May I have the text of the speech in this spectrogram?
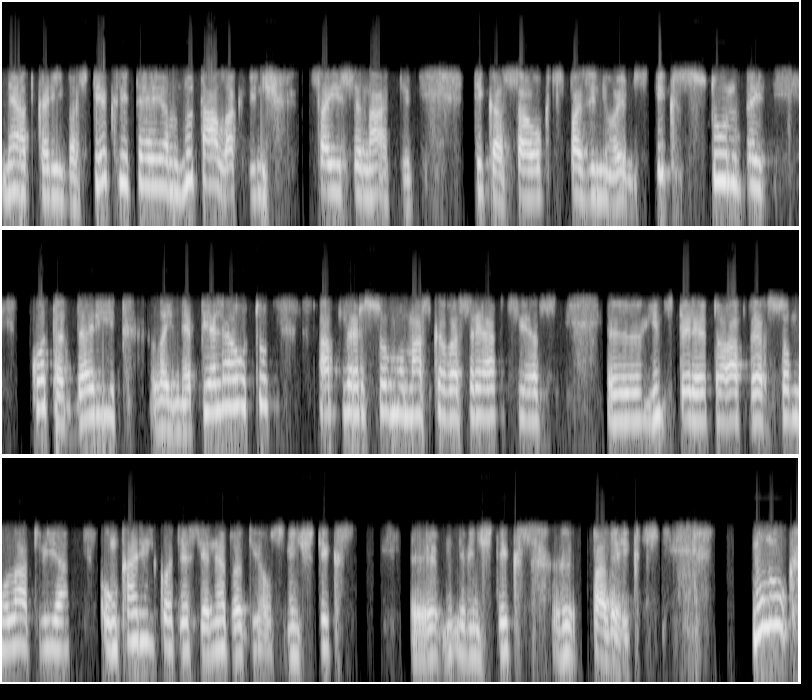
neatkarības piekritējiem, nu tālāk viņš saīsināti tika saukts paziņojums X stundai, ko tad darīt, lai nepieļautu apvērsumu, Maskavas reakcijas, uh, inspirēto apvērsumu Latvijā, un kā rīkoties, ja nedod Dievs, viņš tiks, uh, viņš tiks uh, paveikts. Nu, lūk,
